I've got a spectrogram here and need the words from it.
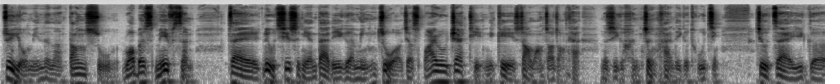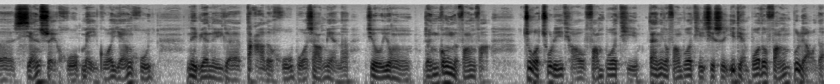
最有名的呢，当属 Robert Smithson 在六七十年代的一个名作叫 Spiral Jetty，你可以上网找找看，那是一个很震撼的一个图景，就在一个咸水湖，美国盐湖那边的一个大的湖泊上面呢，就用人工的方法。做出了一条防波堤，但那个防波堤其实一点波都防不了的。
